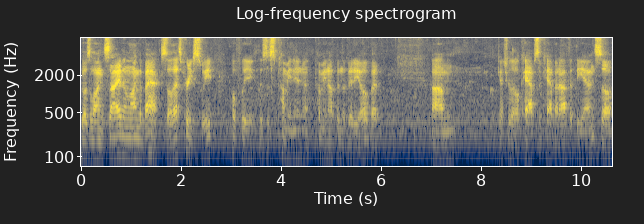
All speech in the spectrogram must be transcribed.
goes along the side and along the back. So that's pretty sweet. Hopefully this is coming in, coming up in the video, but um, got your little caps to cap it off at the end. So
